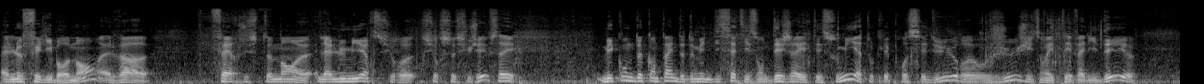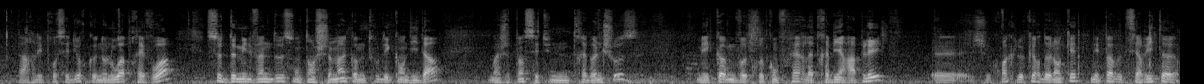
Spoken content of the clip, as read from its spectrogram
Elle le fait librement. Elle va faire justement euh, la lumière sur, euh, sur ce sujet. Vous savez, mes comptes de campagne de 2017, ils ont déjà été soumis à toutes les procédures, euh, aux juges. Ils ont été validés par les procédures que nos lois prévoient. Ceux de 2022 sont en chemin comme tous les candidats. Moi, je pense que c'est une très bonne chose. Mais comme votre confrère l'a très bien rappelé, euh, je crois que le cœur de l'enquête n'est pas votre serviteur.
